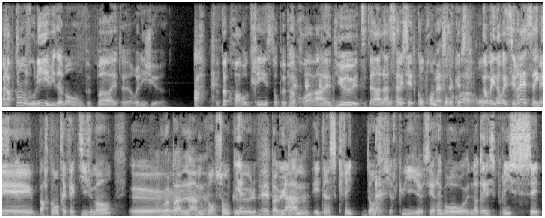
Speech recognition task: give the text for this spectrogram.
Alors, quand on vous lit, évidemment, on ne peut pas être religieux. Ah, on peut pas croire au Christ, on peut pas croire à un Dieu, etc. Là, on ça... peut essayer de comprendre pourquoi. Non, mais non, mais c'est vrai, ça existe. Mais par contre, effectivement, euh, on voit pas l'âme. Nous pensons que l'âme est inscrite dans nos circuits cérébraux. Notre esprit, c'est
